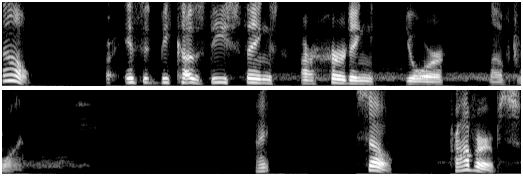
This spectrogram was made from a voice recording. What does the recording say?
No. Or is it because these things are hurting your loved one? Right? So, Proverbs,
